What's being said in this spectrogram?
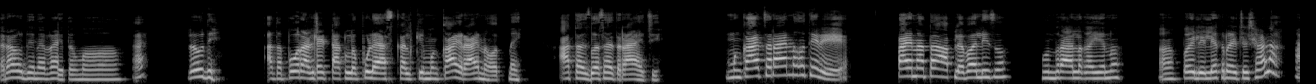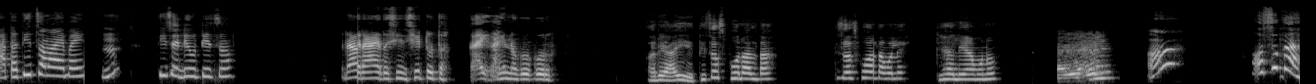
राहू दे ना राहतं मग. आ? राहू दे. आता पोराला टाकलं पुढे आजकाल की मग काय राहणं होत नाही. आताच बसायत राहायचे. मग कायचं राहणं होते रे. काय ना आता आपल्या बालीचं. होऊन राहिलं काय येणं? पहिले लेकरायच्या शाळा आता तिचं माय बाई. हं? तिचं ड्युटीचं. राह तशी शिट होतं काय काही नको करू. अरे आई तिचाच फोन आलता. तिचाच फोन आला मला. घ्यायला या म्हणून. असं का?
